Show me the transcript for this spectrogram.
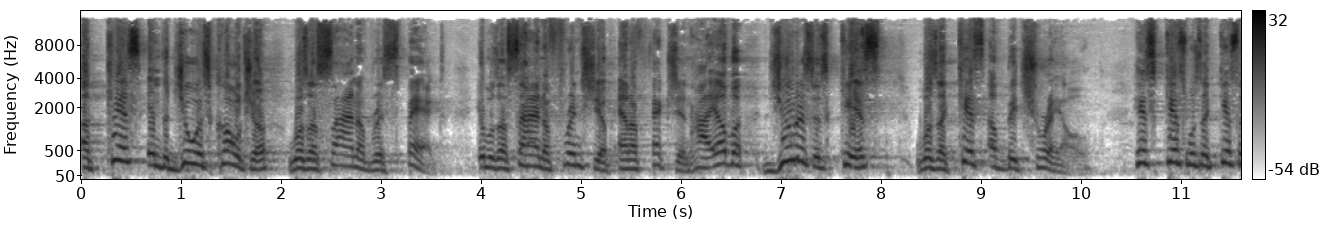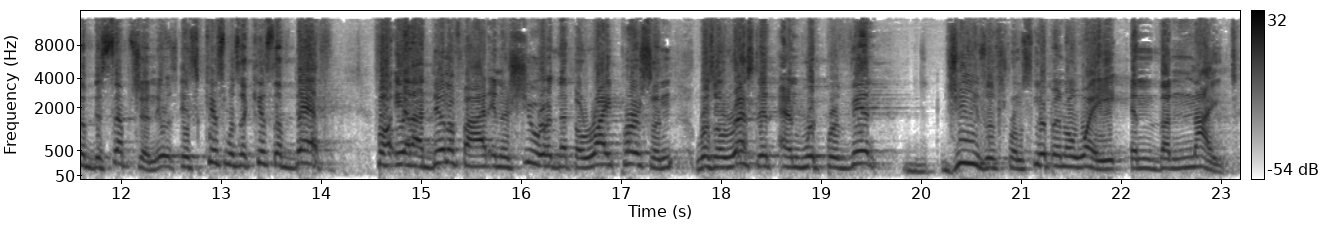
A kiss in the Jewish culture was a sign of respect. It was a sign of friendship and affection. However, Judas's kiss was a kiss of betrayal. His kiss was a kiss of deception. Was, his kiss was a kiss of death. For it identified and assured that the right person was arrested and would prevent Jesus from slipping away in the night.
